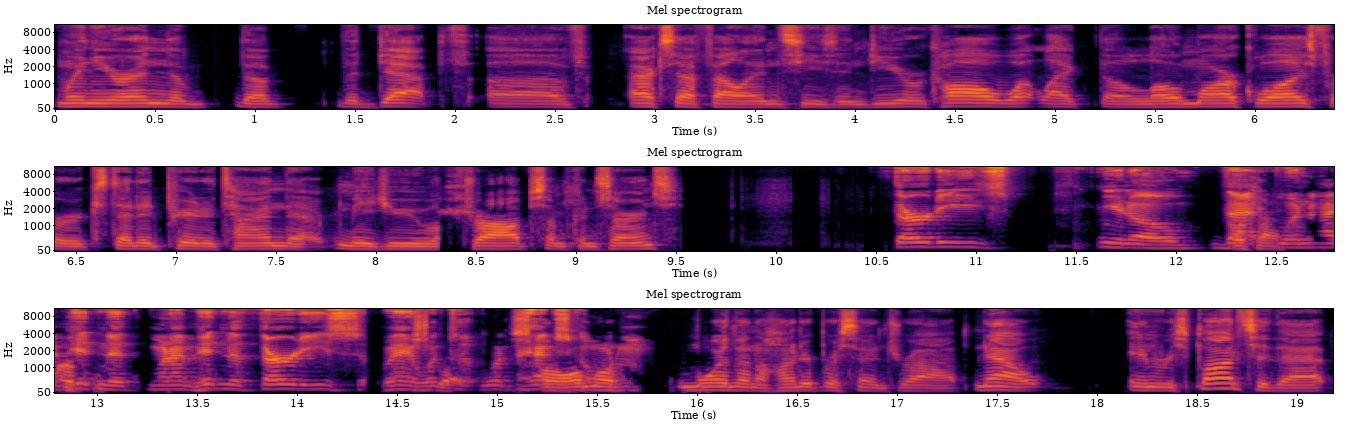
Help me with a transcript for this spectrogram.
when you're in the the the depth of XFL in season, do you recall what like the low mark was for extended period of time that made you drop some concerns? 30s, you know, that Okay, when I'm hitting it when I'm hitting the 30s, man, what the, what the So heck's going on? more than 100% drop. Now, in response to that,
